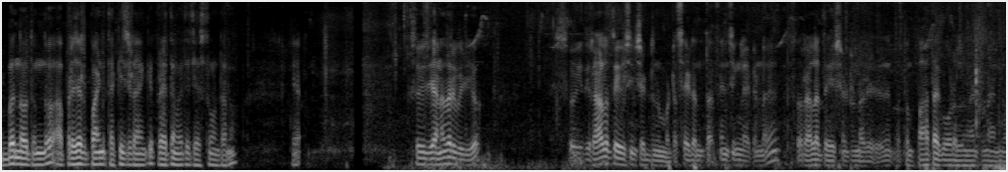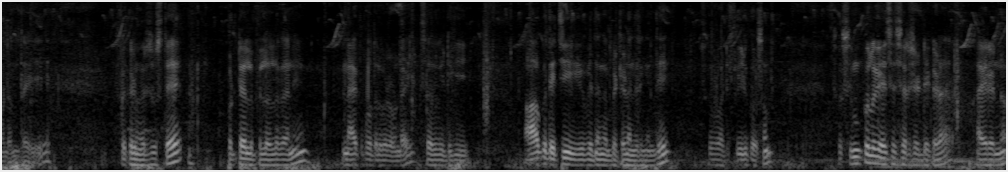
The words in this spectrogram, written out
ఇబ్బంది అవుతుందో ఆ ప్రెషర్ పాయింట్ తగ్గించడానికి ప్రయత్నం అయితే చేస్తూ ఉంటాను. సో ఇది అనదర్ వీడియో సో ఇది రాళ్ళతో వేసిన షెడ్ అనమాట సైడ్ అంతా ఫెన్సింగ్ లేకుండా. సో రాళ్ళతో వేసినట్టున్నారు మొత్తం పాత గోడలు ఉన్నట్టున్నాయి అనమాట అంతా ఇది. సో ఇక్కడ మీరు చూస్తే పొట్టేళ్ళ పిల్లలు కానీ మేకపోతలు కూడా ఉన్నాయి. సో వీటికి ఆకు తెచ్చి ఈ విధంగా పెట్టడం జరిగింది. సో వాటి ఫీడ్ కోసం. సో సింపుల్గా వేసేసారు షెడ్ ఇక్కడ. ఐరన్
